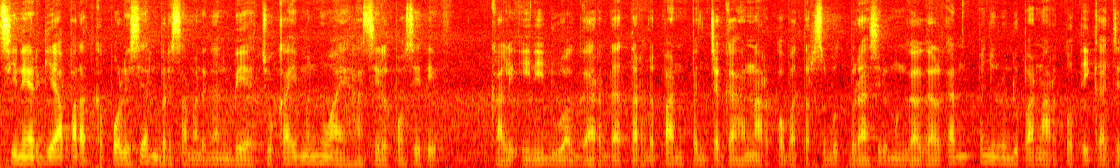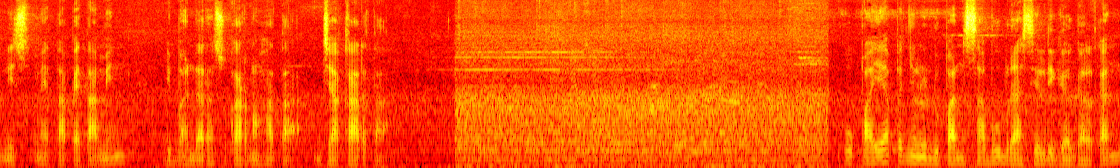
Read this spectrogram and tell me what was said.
Sinergi aparat kepolisian bersama dengan Bea Cukai menuai hasil positif. Kali ini dua garda terdepan pencegahan narkoba tersebut berhasil menggagalkan penyelundupan narkotika jenis metapetamin di Bandara Soekarno-Hatta, Jakarta. Upaya penyelundupan sabu berhasil digagalkan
